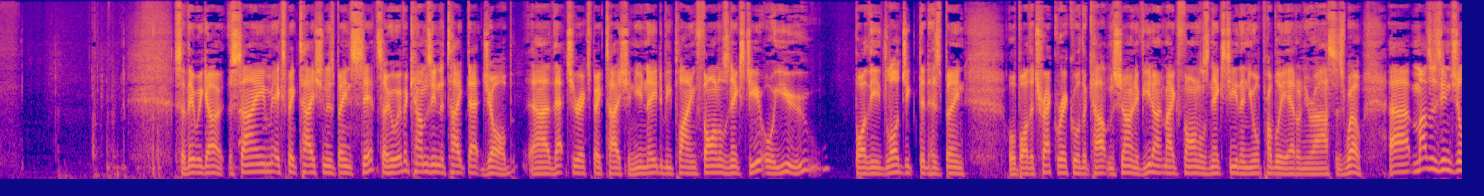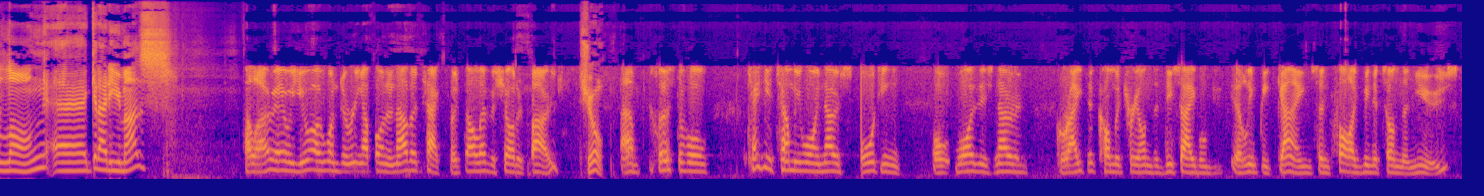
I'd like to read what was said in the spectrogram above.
So there we go. The same expectation has been set. So whoever comes in to take that job, uh, that's your expectation. You need to be playing finals next year, or you, by the logic that has been, or by the track record that Carlton's shown, if you don't make finals next year, then you're probably out on your ass as well. Uh, Muzz is in Geelong. Uh, g'day to you, Muzz. Hello, how are you? I wanted to ring up on another tack, but I'll have a shot at both. Sure. Um, first of all, can you tell me why no sporting or why there's no greater commentary on the disabled Olympic Games and five minutes on the news,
